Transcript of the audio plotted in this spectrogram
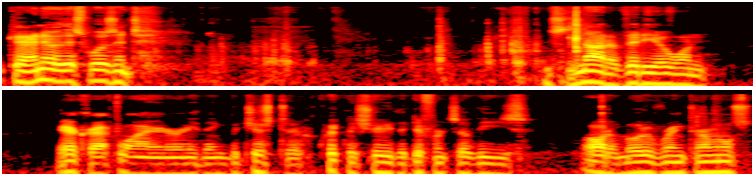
Okay, I know this wasn't this is not a video on aircraft wiring or anything, but just to quickly show you the difference of these automotive ring terminals.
